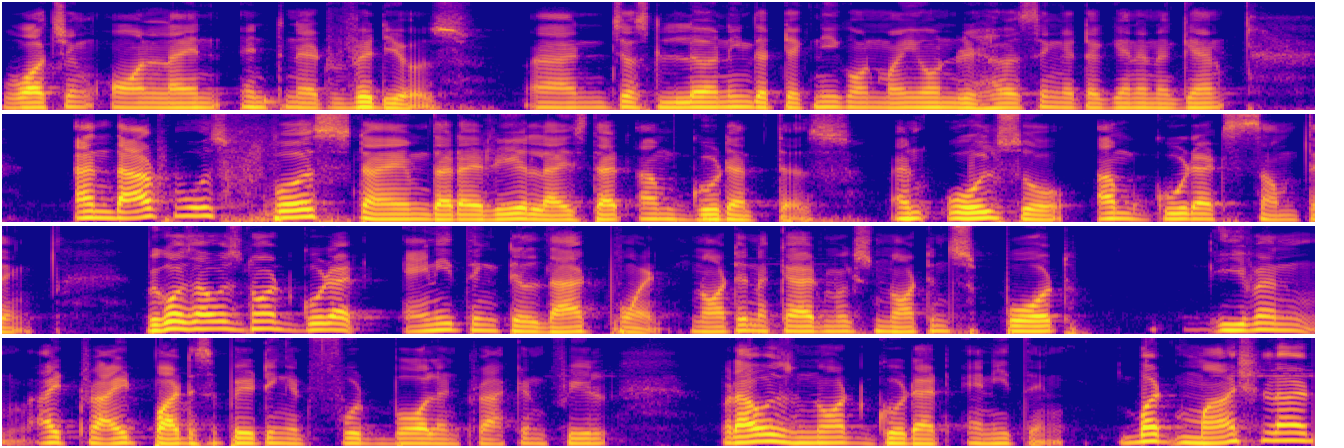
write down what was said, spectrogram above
watching online internet videos and just learning the technique on my own, rehearsing it again and again. And that was first time that I realized that I'm good at this. And also, I'm good at something because I was not good at anything till that point, not in academics, not in sport. Even I tried participating in football and track and field, but I was not good at anything. But martial art,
